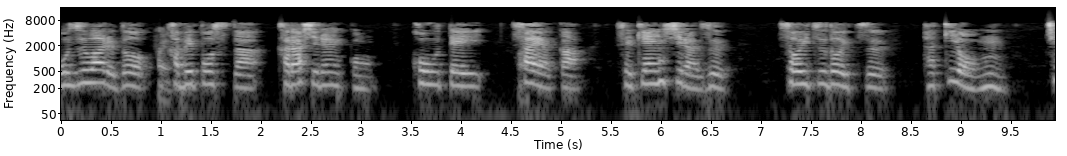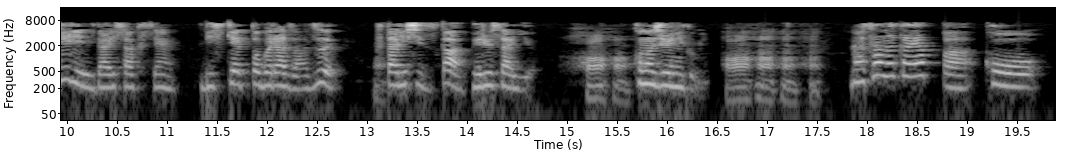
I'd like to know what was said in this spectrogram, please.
オズワルド、はい壁ポスター、からしれんこん、皇帝、さやか、世間知らず、そいつドイツ、タキオン、チリ大作戦、ビスケットブラザーズ、二人静か、ベルサイユ。はあはこの12組。あ。はあはあはあはなかなかやっぱ、こう、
